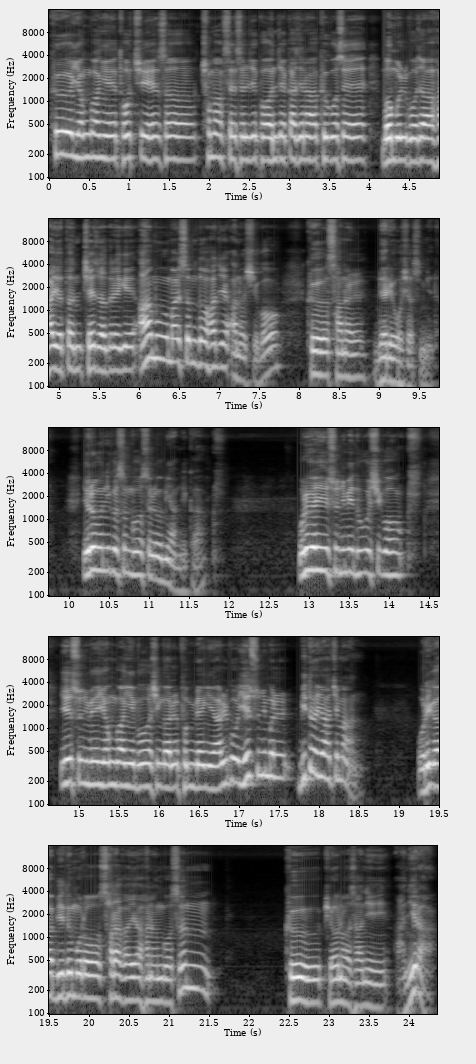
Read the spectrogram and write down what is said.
그 영광에 도취해서 초막셋을 짓고 언제까지나 그곳에 머물고자 하였던 제자들에게 아무 말씀도 하지 않으시고 그 산을 내려오셨습니다. 여러분 이것은 무엇을 의미합니까? 우리가 예수님이 누구시고 예수님의 영광이 무엇인가를 분명히 알고 예수님을 믿어야 하지만 우리가 믿음으로 살아가야 하는 것은 그 변화산이 아니라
